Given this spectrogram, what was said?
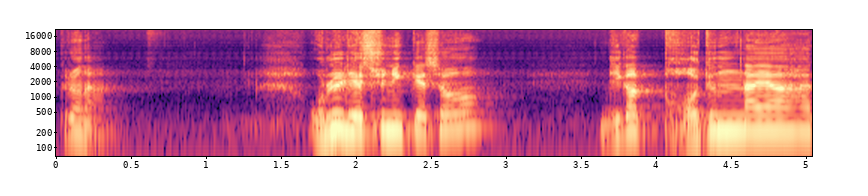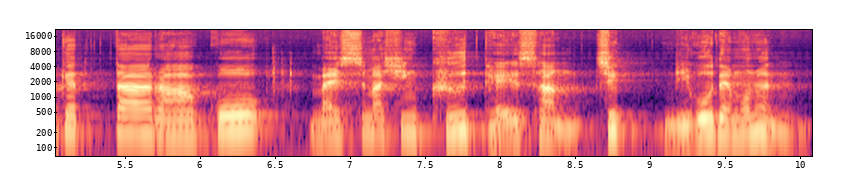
그러나 오늘 예수님께서 네가 거듭나야 하겠다라고 말씀하신 그 대상 즉 니고데모는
